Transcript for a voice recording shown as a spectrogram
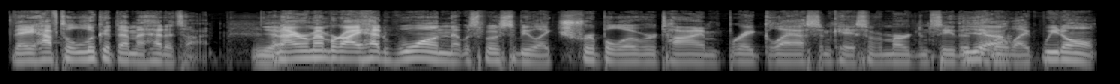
They have to look at them ahead of time. Yeah. And I remember I had one that was supposed to be like triple overtime, break glass in case of emergency. That they were like, we don't.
